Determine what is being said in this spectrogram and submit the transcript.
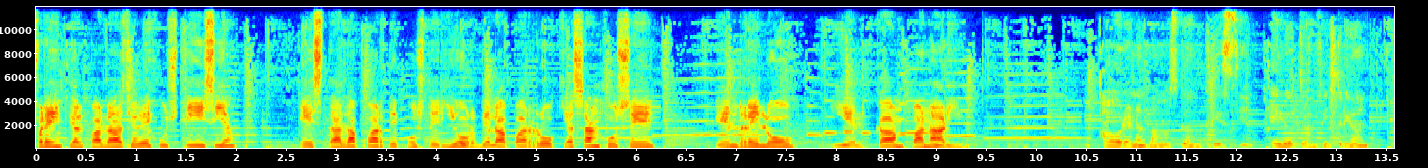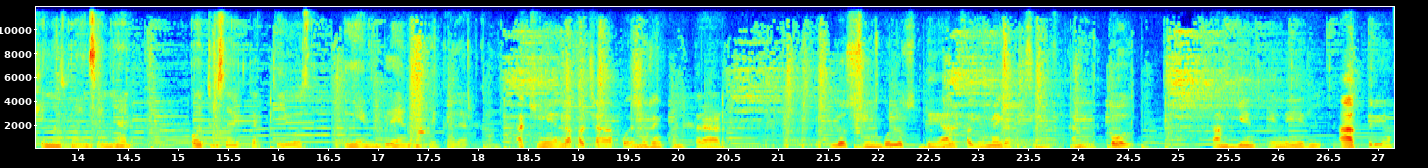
Frente al Palacio de Justicia está la parte posterior de la parroquia San José, el reloj y el campanario. Ahora nos vamos con Cristian, el otro anfitrión que nos va a enseñar otros atractivos y emblemas de Calarcá. Aquí en la fachada podemos encontrar los símbolos de alfa y omega que significan el todo también en el atrio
